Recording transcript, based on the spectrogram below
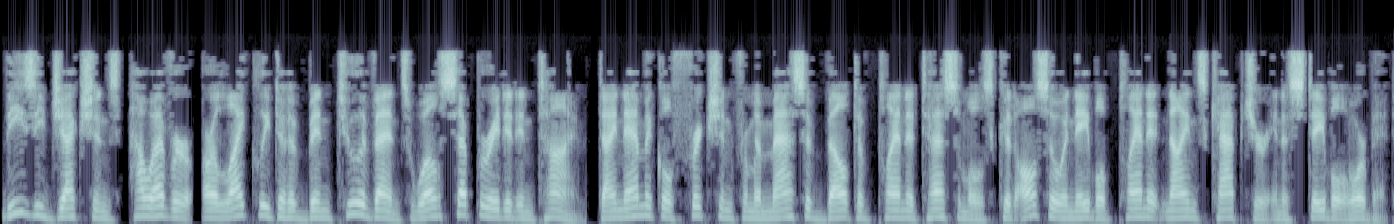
These ejections, however, are likely to have been two events well separated in time. Dynamical friction from a massive belt of planetesimals could also enable Planet 9's capture in a stable orbit.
